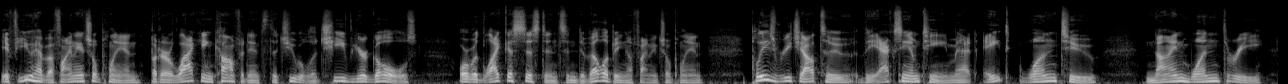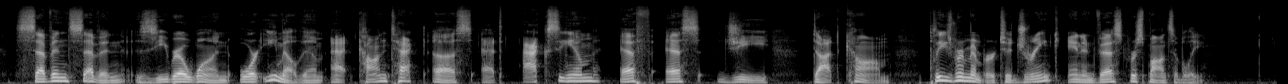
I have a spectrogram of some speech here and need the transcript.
If you have a financial plan but are lacking confidence that you will achieve your goals or would like assistance in developing a financial plan, please reach out to the Axiom team at 812 913 7701 or email them at contact us at axiomfsg.com. Please remember to drink and invest responsibly.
